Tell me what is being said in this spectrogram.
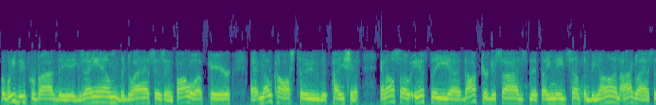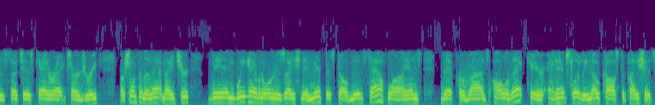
But we do provide the exam, the glasses, and follow up care at no cost to the patient. And also, if the uh, doctor decides that they need something beyond eyeglasses, such as cataract surgery or something of that nature, then we have an organization in Memphis called Mid South Lions that provides all of that care at absolutely no cost to patients.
